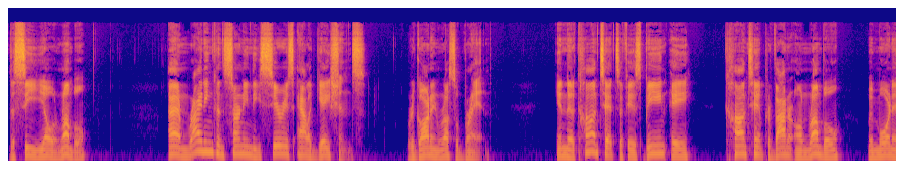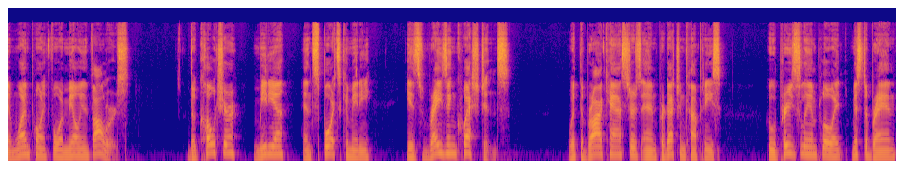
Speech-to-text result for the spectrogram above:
the CEO of Rumble. I am writing concerning these serious allegations regarding Russell Brand in the context of his being a content provider on Rumble with more than 1.4 million followers. The Culture, Media, and Sports Committee is raising questions with the broadcasters and production companies who previously employed Mr. Brand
